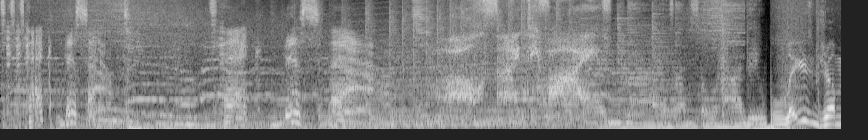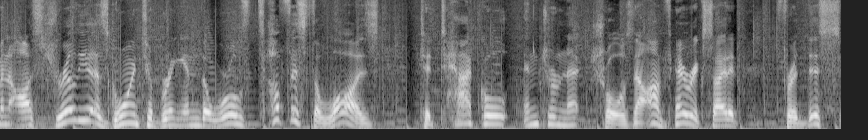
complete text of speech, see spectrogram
Check this out. Check this out. Pulse 95. Ladies and gentlemen, Australia is going to bring in the world's toughest laws to tackle internet trolls. Now, I'm very excited for this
